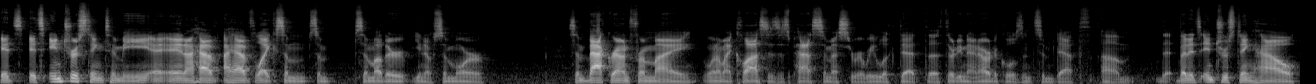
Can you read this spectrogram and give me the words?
it's it's interesting to me, and I have I have like some some some other you know some more some background from my one of my classes this past semester where we looked at the 39 articles in some depth. Um, but it's interesting how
